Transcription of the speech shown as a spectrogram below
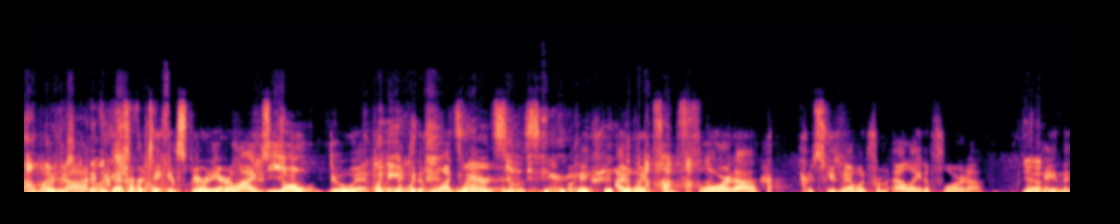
oh my God! Have you guys ever taken Spirit Airlines? Don't do it. Wait, I did it one time. where? So scary. Okay, I went from Florida. Excuse me, I went from LA to Florida. Yeah. Okay, and the,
